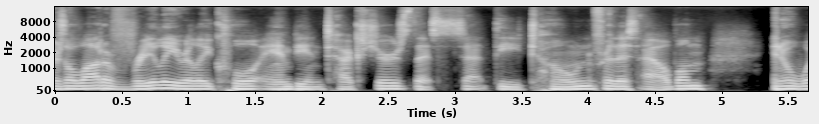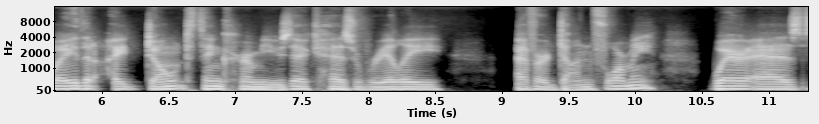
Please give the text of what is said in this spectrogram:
There's a lot of really, really cool ambient textures that set the tone for this album in a way that I don't think her music has really ever done for me. Whereas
